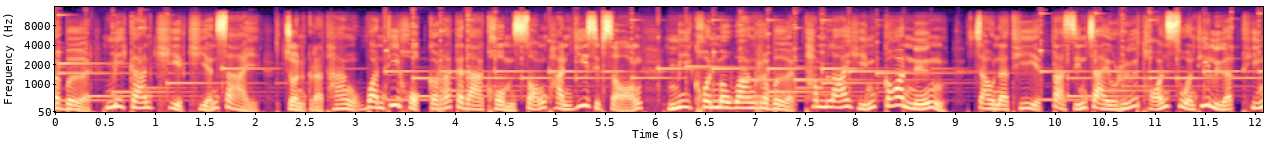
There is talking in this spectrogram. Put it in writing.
ระเบิด มีการขีดเขียนใส่ จนกระทั่งวันที่ 6 กรกฎาคม 2022 มีคนมาวางระเบิดทำลายหินก้อนหนึ่ง เจ้าหน้าที่ตัดสินใจรื้อถอนส่วนที่เหลือทิ้ง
